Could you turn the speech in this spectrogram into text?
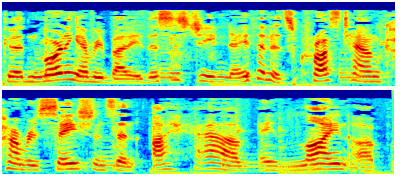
Good morning, everybody. This is Jeanne Nathan. It's Crosstown Conversations, and I have a lineup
